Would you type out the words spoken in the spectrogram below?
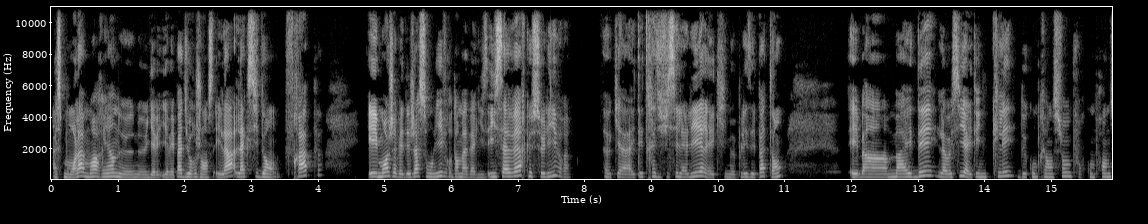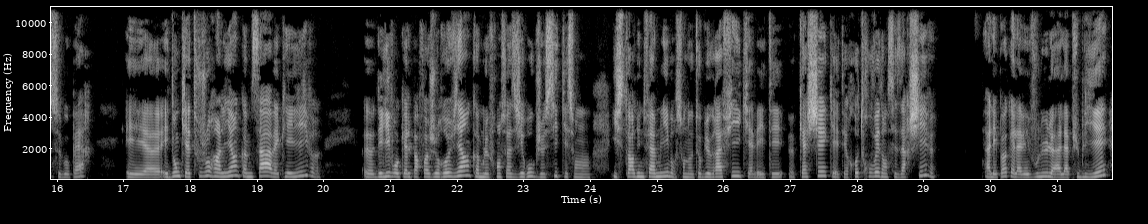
à ce moment-là, moi, rien ne, il n'y avait, pas d'urgence. Et là, l'accident frappe, et moi, j'avais déjà son livre dans ma valise. Et il s'avère que ce livre, qui a été très difficile à lire et qui me plaisait pas tant, eh ben m'a aidé là aussi a été une clé de compréhension pour comprendre ce beau-père et, euh, et, donc il y a toujours un lien comme ça avec les livres euh, des livres auxquels parfois je reviens comme le Françoise Giroud que je cite qui est son Histoire d'une femme libre son autobiographie qui avait été euh, cachée qui a été retrouvée dans ses archives. À l'époque elle avait voulu la, la publier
